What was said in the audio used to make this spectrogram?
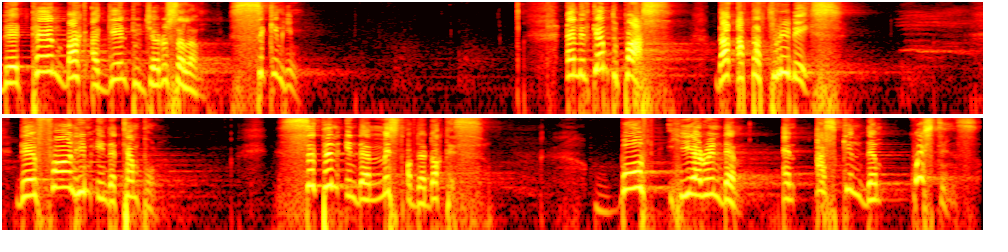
they turned back again to Jerusalem, seeking him. And it came to pass that after three days, they found him in the temple, sitting in the midst of the doctors, both hearing them and asking them questions.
